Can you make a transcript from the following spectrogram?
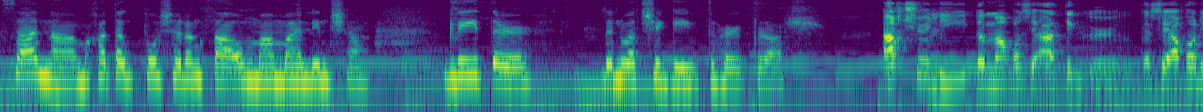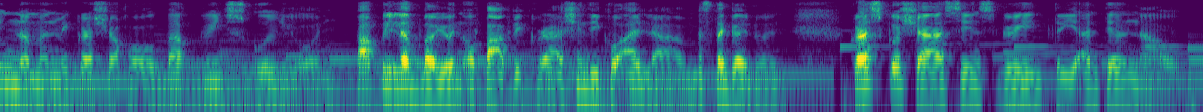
sana makatagpo siya ng taong mamahalin siya greater than what she gave to her crush. Actually, dama ko si ate girl. Kasi ako rin naman, may crush ako. Back grade school yon Puppy love ba yun? O puppy crush? Hindi ko alam. Basta ganun. Crush ko siya since grade 3 until now.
